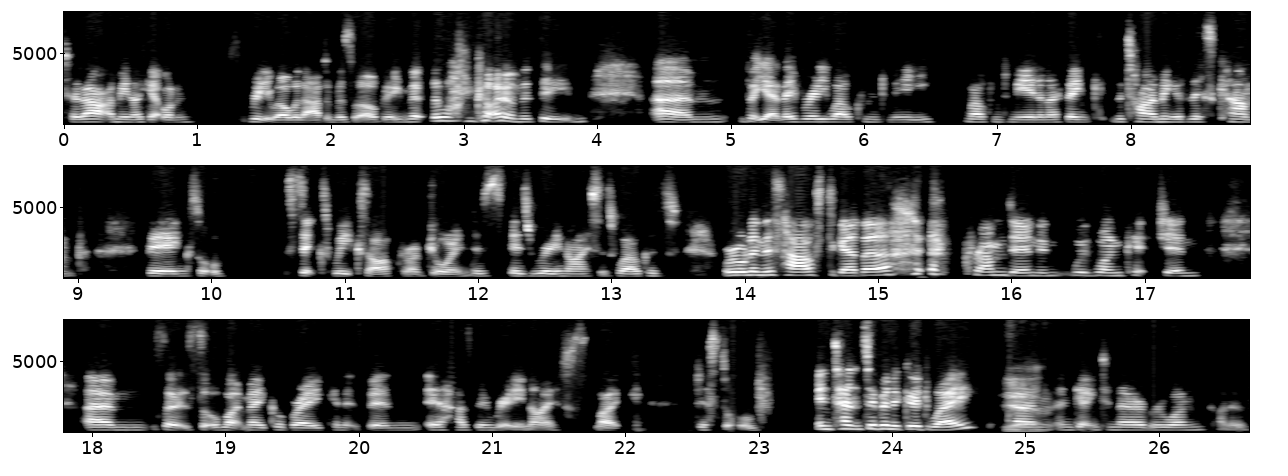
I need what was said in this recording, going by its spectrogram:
to that. I mean i get on really well with adam as well being the, the one guy on the team um, but yeah they've really welcomed me welcomed me in and i think the timing of this camp being sort of six weeks after I've joined is is really nice as well because we're all in this house together, crammed in, in with one kitchen. Um, so it's sort of like make or break, and it's been it has been really nice, like just sort of intensive in a good way, yeah. um, and getting to know everyone kind of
